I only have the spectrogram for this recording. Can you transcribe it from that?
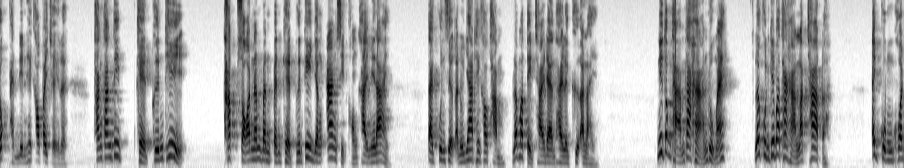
ยกแผ่นดินให้เขาไปเฉยเลย ทั้งๆที่เขตพื้นที่ทับซ้อนนั้นมันเป็นเขตพื้นที่ยังอ้างสิทธิ์ของใครไม่ได้ แต่คุณเสือกอนุญาตให้เขาทำแล้วมาติดชายแดนไทยเลยคืออะไร นี่ต้องถามทหารถูกไหมแล้วคุณคิดว่าทหารรักชาติเหรอไอ้กลุ่มคน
